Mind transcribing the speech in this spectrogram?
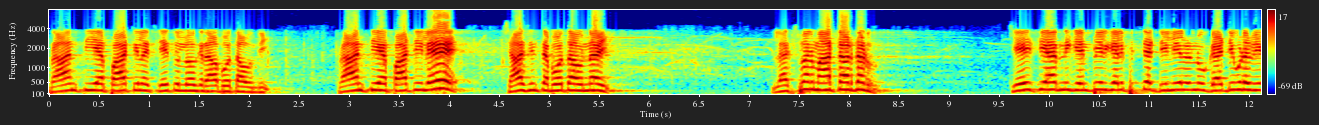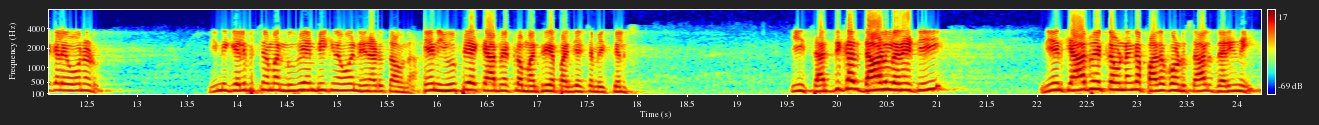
ప్రాంతీయ పార్టీల చేతుల్లోకి రాబోతా ఉంది. ప్రాంతీయ పార్టీలే శాసించబోతా ఉన్నాయి. లక్ష్మణ్ మాట్లాడతాడు. కేసీఆర్ నీకు ఎంపీలు గెలిపిస్తే ఢిల్లీలో నువ్వు గడ్డి కూడా వీకలే ఓనడు నిన్ను గెలిపించినామని నువ్వేం పీకినావో నేను అడుగుతా ఉన్నా. నేను యూపీఏ క్యాబినెట్లో మంత్రిగా పనిచేస్తే మీకు తెలుసు. ఈ సర్జికల్ దాడులు అనేటి నేను క్యాబినెట్లో ఉండగా పదకొండు సార్లు జరిగినాయి.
